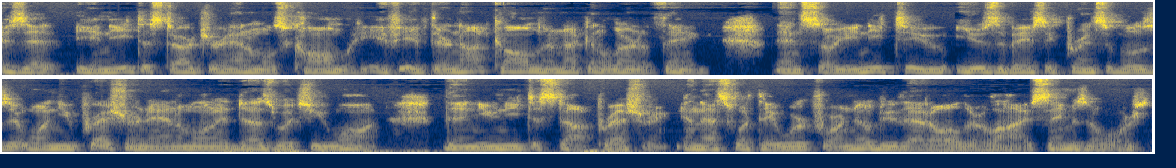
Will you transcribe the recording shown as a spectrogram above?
is that you need to start your animals calmly. If, if they're not calm, they're not going to learn a thing. And so you need to use the basic principles that when you pressure an animal and it does what you want, then you need to stop pressuring. And that's what they work for. And they'll do that all their lives, same as a horse.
